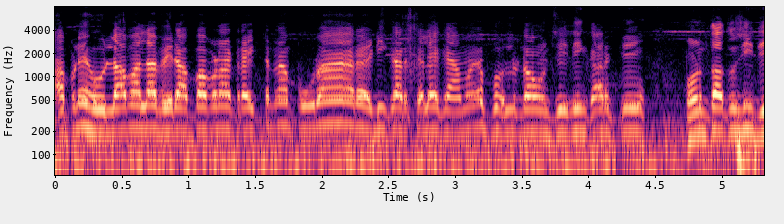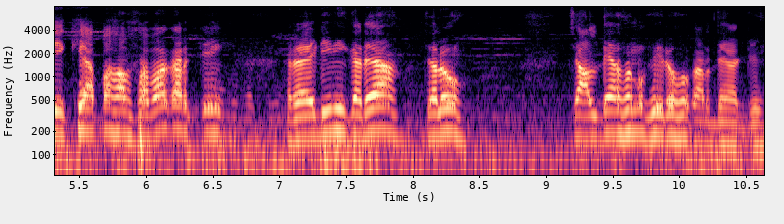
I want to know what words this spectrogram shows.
ਆਪਣੇ ਹੋਲਾ ਵਾਲਾ ਫਿਰ ਆਪਾਂ ਆਪਣਾ ਟਰੈਕਟਰ ਨਾ ਪੂਰਾ ਰੈਡੀ ਕਰਕੇ ਲੈ ਕੇ ਆਵਾਂਗੇ ਫੁੱਲ ਡਾਊਨ ਸੀਲਿੰਗ ਕਰਕੇ। ਹੁਣ ਤਾਂ ਤੁਸੀਂ ਦੇਖਿਆ ਆਪਾਂ ਸਭਾ ਕਰਕੇ ਰੈਡੀ ਨਹੀਂ ਕਰਿਆ। ਚਲੋ ਚੱਲਦੇ ਆ ਤੁਹਾਨੂੰ ਫਿਰ ਉਹ ਕਰਦੇ ਆ ਅੱਗੇ।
